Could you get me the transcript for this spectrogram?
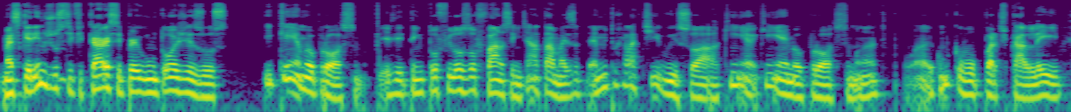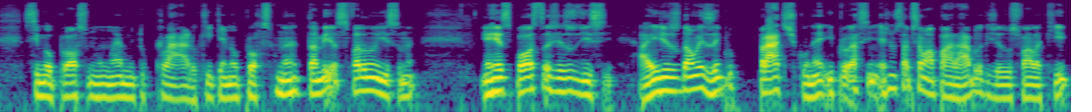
mas querendo justificar-se, perguntou a Jesus: e quem é meu próximo? Ele tentou filosofar no seguinte: ah, tá, mas é muito relativo isso. Ah, quem é, quem é meu próximo, né? Tipo, ah, como que eu vou praticar a lei se meu próximo não é muito claro o que, que é meu próximo, né? Tá meio falando isso, né? Em resposta, Jesus disse. Aí Jesus dá um exemplo prático, né? E assim, a gente não sabe se é uma parábola que Jesus fala aqui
